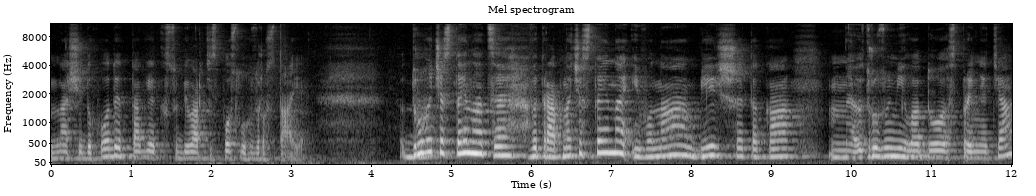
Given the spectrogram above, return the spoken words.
наші доходи, так як собівартість послуг зростає. Друга частина це витратна частина, і вона більше така зрозуміла до сприйняття,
